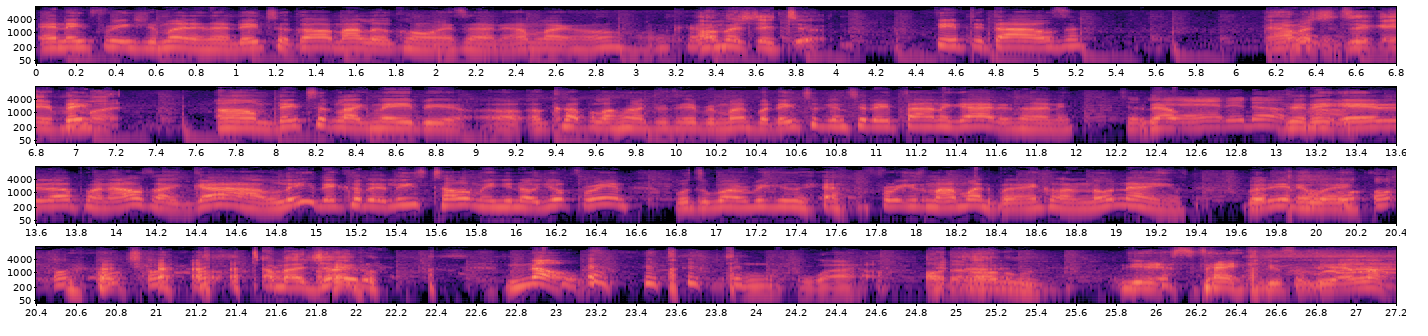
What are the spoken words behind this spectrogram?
and they freeze your money, honey. They took all my little coins, honey. I'm like, oh, okay. How much they took? 50,000. And how much they took every They, month? Um, they took like maybe a, a couple of hundreds every month, but they took it until they finally got it, honey. So they added up, Did huh? they added up, and I was like, golly, they could at least told me, you know, your friend was the one Rickey who had to freeze my money, but I ain't calling no names. But anyway, Oh, oh, oh, oh. Talking about Jada. no. Wow. Oh, the other one. Yes, thank you for being that alone.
